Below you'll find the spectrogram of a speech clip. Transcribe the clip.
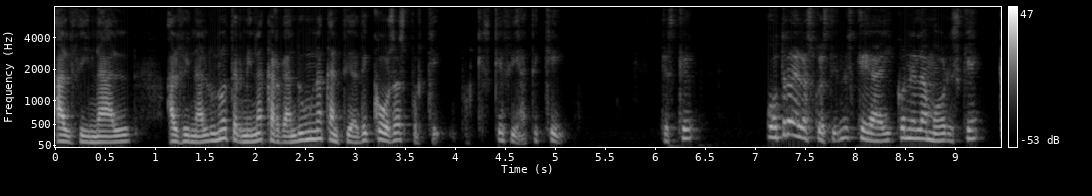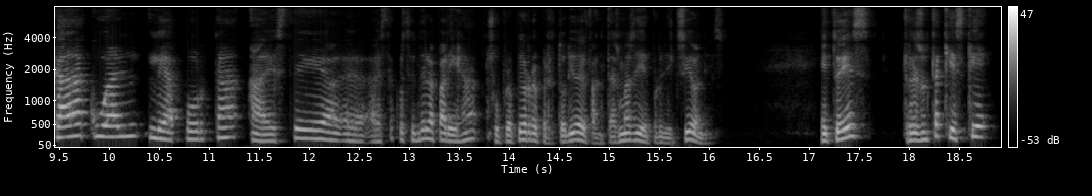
al final, al final uno termina cargando una cantidad de cosas, porque, porque es que fíjate que es que otra de las cuestiones que hay con el amor es que cada cual le aporta a, este, a, esta cuestión de la pareja su propio repertorio de fantasmas y de proyecciones. Entonces, Resulta que es que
